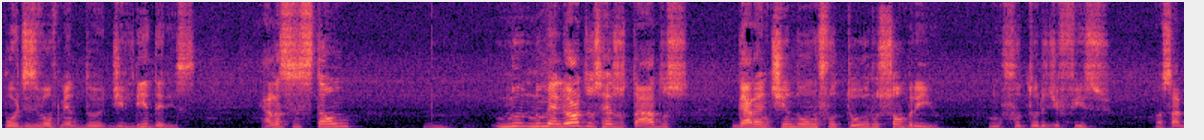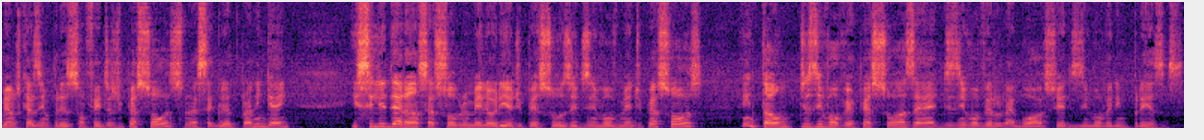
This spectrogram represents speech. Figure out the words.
por desenvolvimento de líderes, elas estão, no, no melhor dos resultados, garantindo um futuro sombrio, um futuro difícil. Nós sabemos que as empresas são feitas de pessoas, isso não é segredo para ninguém. E se liderança é sobre melhoria de pessoas e desenvolvimento de pessoas, então desenvolver pessoas é desenvolver o negócio e é desenvolver empresas.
